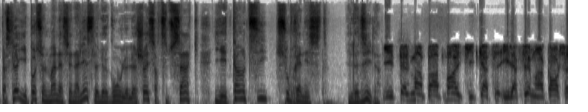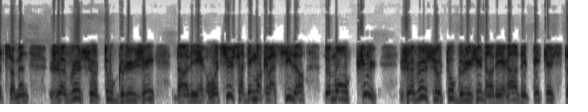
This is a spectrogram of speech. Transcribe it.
parce que là, il est pas seulement nationaliste, le Legault. Le chat est sorti du sac. Il est anti-souverainiste. Il le dit, là. Il est tellement pas mal qu'il il affirme encore cette semaine, je veux surtout gruger dans les... Vois-tu sa démocratie, là, de mon cul? Je veux surtout gruger dans les rangs des péquistes.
